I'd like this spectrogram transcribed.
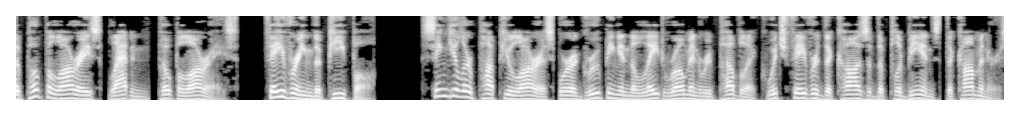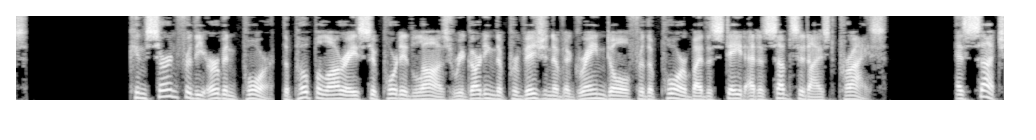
The populares, Latin, populares, favoring the people, singular popularis were a grouping in the late Roman Republic which favored the cause of the plebeians the commoners. Concerned for the urban poor, the populares supported laws regarding the provision of a grain dole for the poor by the state at a subsidized price. As such,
